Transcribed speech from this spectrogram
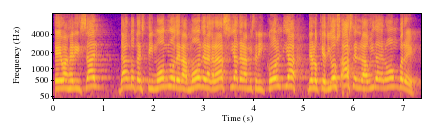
evangelizar dando testimonio del amor, de la gracia, de la misericordia, de lo que Dios hace en la vida del hombre.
